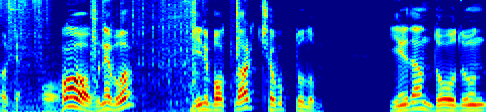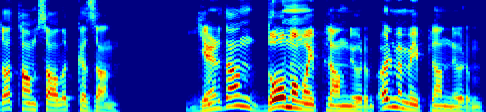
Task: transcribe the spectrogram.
Okey. Oho bu ne bu? Yeni botlar çabuk dolum. Yeniden doğduğunda tam sağlık kazan. Yeniden doğmamayı planlıyorum. Ölmemeyi planlıyorum.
